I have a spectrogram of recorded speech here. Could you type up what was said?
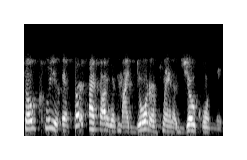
so clear. At first, I thought it was my daughter playing a joke on me,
